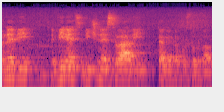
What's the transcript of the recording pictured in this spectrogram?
v nebi vінець вічної слави, так як апостол Павло.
